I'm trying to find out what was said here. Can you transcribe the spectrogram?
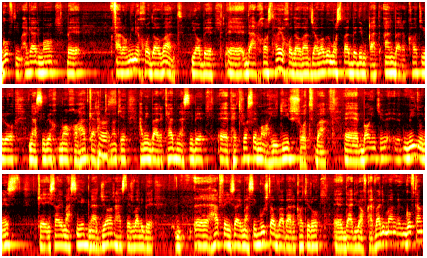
گفتیم اگر ما به فرامین خداوند یا به درخواست های خداوند جواب مثبت بدیم. قطعا برکاتی رو نصیب ما خواهد کرد. همچنان که همین برکت نصیب پتروس ماهیگیر شد و با اینکه می‌دونست که عیسی مسیح یک نجار هستش ولی به حرف عیسی مسیح گوش داد و برکاتی رو دریافت کرد. ولی من گفتم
